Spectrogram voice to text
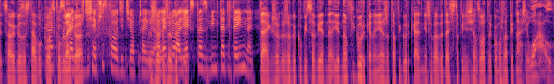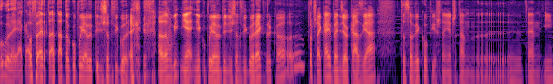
e, całego zestawu klocków słuchaj, Lego. to już dzisiaj wszystko dzieci obczajuje. Że- Allegro, żeby- AliExpress, Vinted i te inne. Tak, żeby, żeby kupić sobie jedne, jedną figurkę, no nie? Że ta figurka nie trzeba wydać 150 zł, tylko można 15. Wow, w ogóle jaka oferta, tato, kupujemy 50 figurek. A tata mówi, nie, nie kupujemy 50 figurek, tylko poczekaj, będzie okazja, to sobie kupisz, no nie? Czy tam e, ten i,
